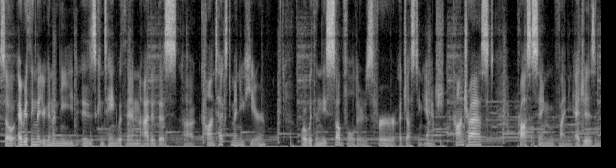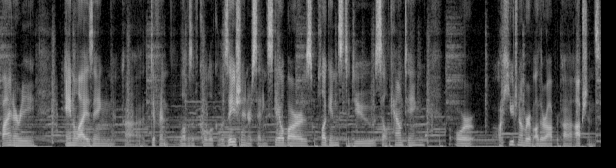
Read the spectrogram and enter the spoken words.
So everything that you're going to need is contained within either this uh, context menu here or within these subfolders for adjusting image contrast, processing, finding edges in binary, analyzing uh, different levels of co-localization or setting scale bars, plugins to do cell counting, or a huge number of other op uh, options.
